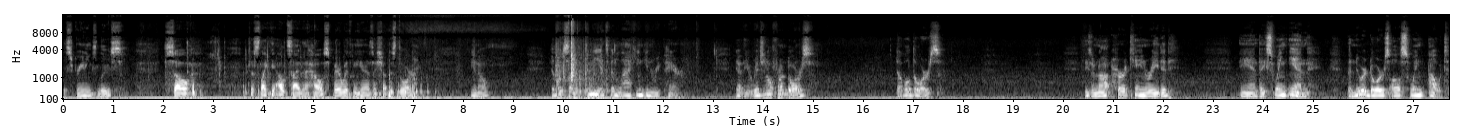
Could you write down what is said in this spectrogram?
The screening's loose. So just like the outside of the house, bear with me here as I shut this door, you know, it looks like to me it's been lacking in repair. You have the original front doors, double doors. These are not hurricane rated and they swing in. The newer doors all swing out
